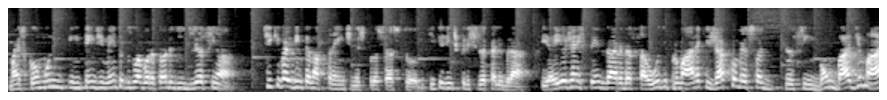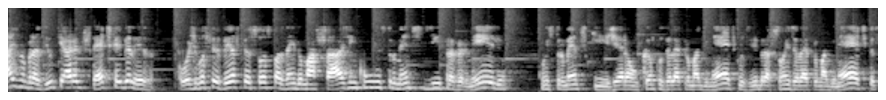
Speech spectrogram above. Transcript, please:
mas como entendimento dos laboratórios de dizer assim, ó, o que, que vai vir pela frente nesse processo todo? O que, que a gente precisa calibrar? E aí eu já estendo da área da saúde para uma área que já começou a assim, bombar demais no Brasil, que é a área de estética e beleza. Hoje você vê as pessoas fazendo massagem com instrumentos de infravermelho, com instrumentos que geram campos eletromagnéticos, vibrações eletromagnéticas.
